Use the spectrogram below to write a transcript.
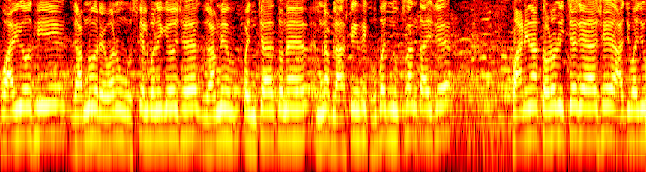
ક્વારીઓથી ગામનું રહેવાનું મુશ્કેલ બની ગયું છે. ગામની પંચાયતોને એમના બ્લાસ્ટિંગથી ખૂબ જ નુકસાન થાય છે. પાણીના તળો નીચે ગયા છે. આજુબાજુ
